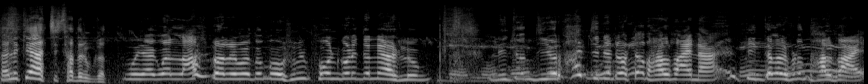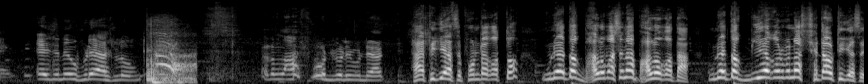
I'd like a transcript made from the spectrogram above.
তাহলে কে আসছিস ছাদের উপর? মুই একবার লাস্ট বারের মতো মৌসুমি ফোন করার জন্য আসলুম। নিচন জিওর ফাইভ জি নেটওয়ার্কটা ভালো পায় না তিনতলার উপরে ভালো পায় এই জন্য উপরে আসলুম। একটা লাস্ট ফোন করি হ্যাঁ ঠিকই আছে ফোনটা কর তো। উনি তো ভালোবাসে না ভালো কথা। উনি তো বিয়ে করবে না সেটাও ঠিক আছে।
